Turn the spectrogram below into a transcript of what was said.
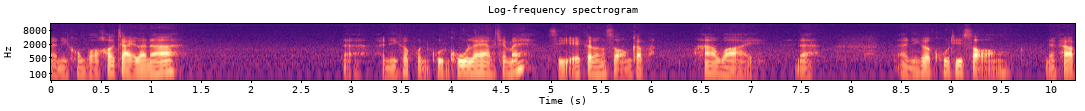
อันนี้คงพอเข้าใจแล้วนะนะ อันนี้ก็ผลคูณคู่แรกใช่ไหม 4x กำลังสองกับ 5y นะ อันนี้ก็คู่ที่2นะครับ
